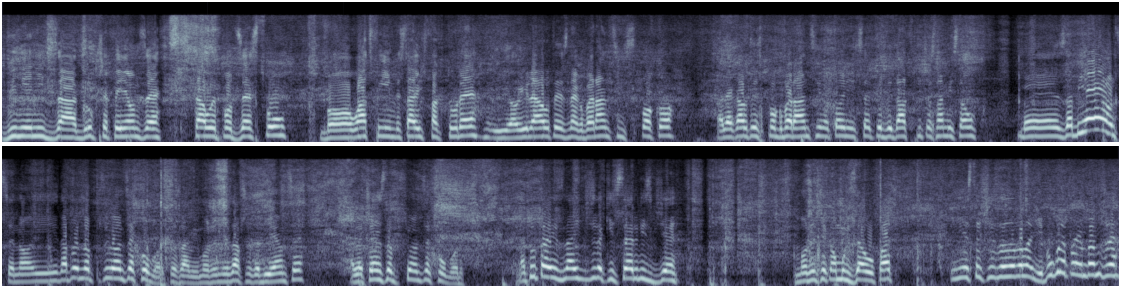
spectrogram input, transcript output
wymienić za grubsze pieniądze cały podzespół, bo łatwiej im wystawić fakturę i o ile auto jest na gwarancji, spoko, ale jak auto jest po gwarancji, no to niestety wydatki czasami są e, zabijające, no i na pewno psujące humor czasami, może nie zawsze zabijające, ale często psujące humor. A tutaj znajdziecie taki serwis, gdzie możecie komuś zaufać i jesteście zadowoleni. W ogóle powiem Wam, że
